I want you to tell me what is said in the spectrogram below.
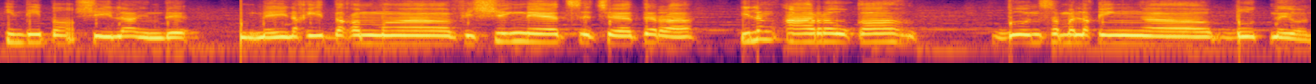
Hindi po. Sheila, hindi. May nakita kang mga fishing nets, etc. Ilang araw ka doon sa malaking ah, boat na yon?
